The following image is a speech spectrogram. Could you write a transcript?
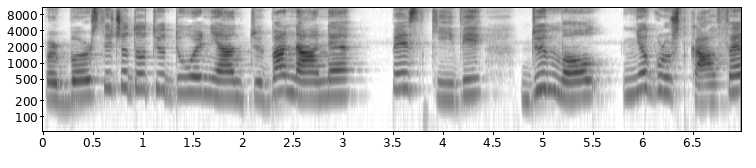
Përbërësit që do t'ju duhen janë dy banane, pesë kivi, dy mollë, një grusht kafe,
